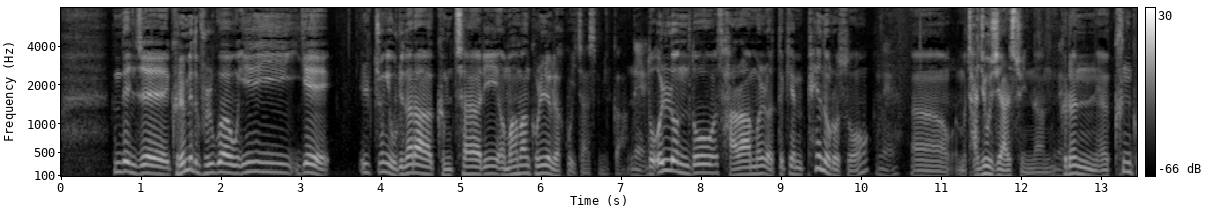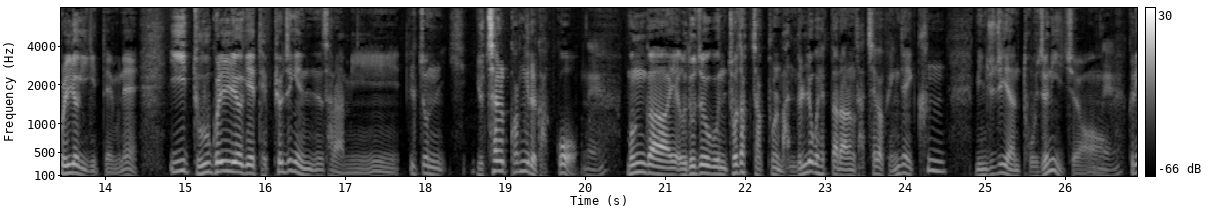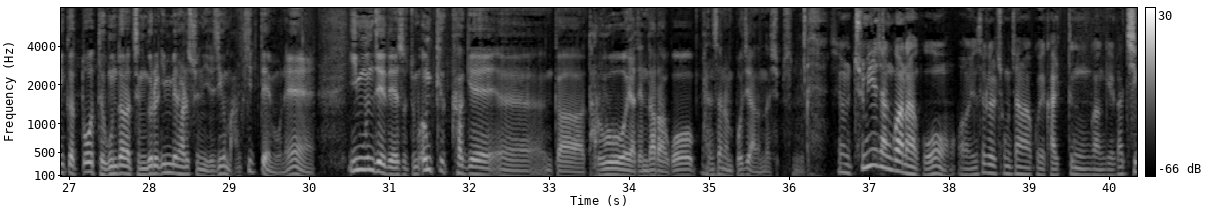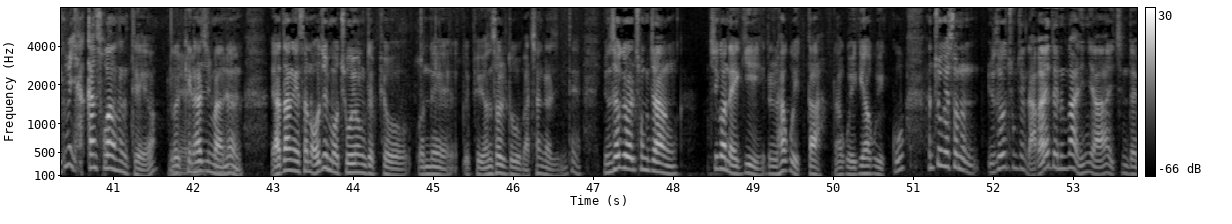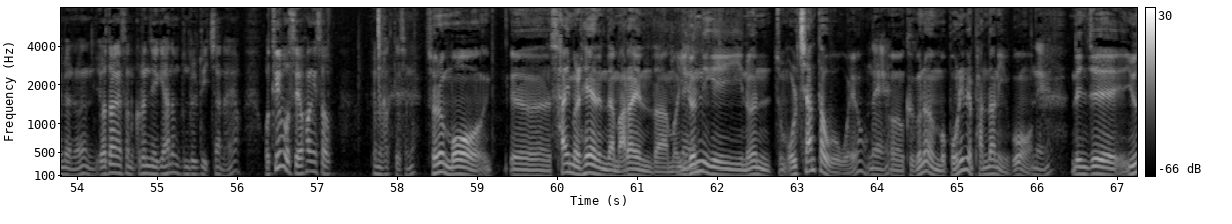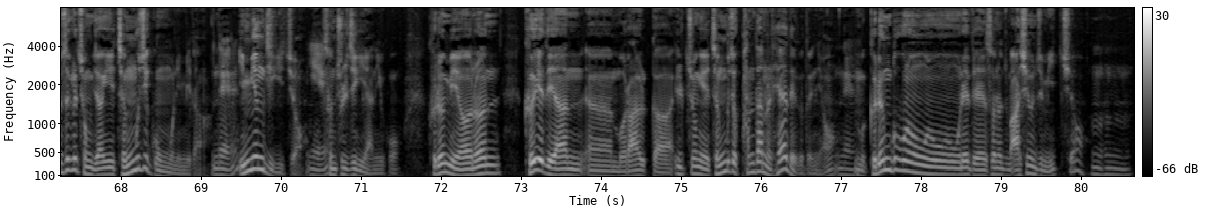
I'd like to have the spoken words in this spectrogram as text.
근데 이제 그럼에도 불구하고 이, 이게 일종의 우리나라 검찰이 어마어마한 권력을 갖고 있지 않습니까? 네. 또 언론도 사람을 어떻게 하면 팬으로서 네. 어, 뭐 자지우지할 수 있는 네. 그런 큰 권력이기 때문에 이 두 권력의 대표적인 사람이 일종 유착 관계를 갖고 네. 뭔가의 의도적인 조작 작품을 만들려고 했다라는 자체가 굉장히 큰 민주주의에 대한 도전이죠. 네. 그러니까 또 더군다나 증거를 인멸할 수 있는 여지가 많기 때문에 이 문제에 대해서 좀 엄격하게 그러니까 다루어야 된다라고 판사는 보지 않았나 싶습니다. 지금 추미애 장관하고 어, 윤석열 총장하고의 갈등 관계가 지금은 약간 소강 상태예요. 그렇긴 네. 하지만은 네. 야당에서는 어제 뭐 조영 대표 원내 대표 연설도 마찬가지인데 윤석열 총장 찍어내기를 하고 있다라고 얘기하고 있고 한쪽에서는 윤석열 총장 나가야 되는 거 아니냐 이쯤 되면은 여당에서는 그런 얘기하는 분들도 있잖아요. 어떻게 보세요, 황희석 변호사께서는? 저는 뭐 어, 사임을 해야 된다 말아야 된다 뭐 네. 이런 얘기는 좀 옳지 않다고 보고요. 네. 어, 그거는 뭐 본인의 판단이고. 네. 근데 이제 윤석열 총장이 정무직 공무원입니다. 네. 임명직이죠. 예. 선출직이 아니고. 그러면은 그에 대한 어, 뭐랄까 일종의 정부적 판단을 해야 되거든요. 네. 뭐 그런 부분에 대해서는 좀 아쉬운 점이 있죠. 음흠.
